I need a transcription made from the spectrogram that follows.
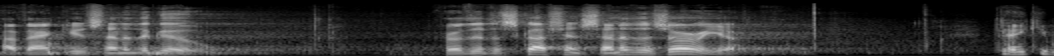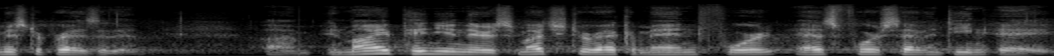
Uh, thank you, Senator Gu. Further discussion, Senator Zurier. Thank you, Mr. President. Um, in my opinion, there's much to recommend for S417A.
